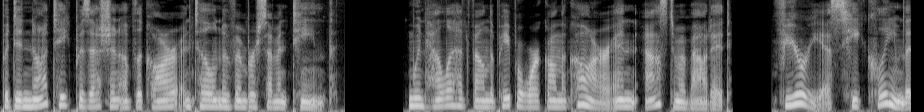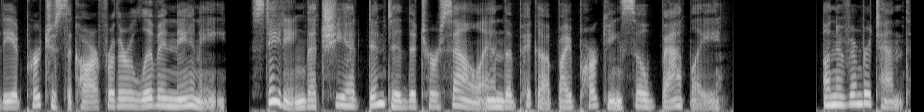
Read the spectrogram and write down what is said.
but did not take possession of the car until November 17th. When Hella had found the paperwork on the car and asked him about it, furious, he claimed that he had purchased the car for their live in nanny, stating that she had dented the Tercel and the pickup by parking so badly. On November 10th,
